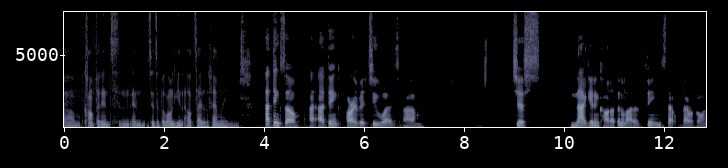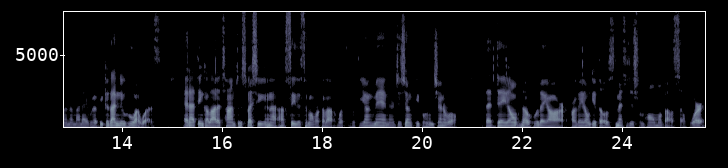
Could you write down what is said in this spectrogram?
um, confidence and, and sense of belonging outside of the family? I think so. I, I think part of it too was um, just not getting caught up in a lot of things that, that were going on in my neighborhood because i knew who i was. And I think a lot of times, especially, and I, I see this in my work a lot with, with young men or just young people in general, that they don't know who they are or they don't get those messages from home about self worth.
